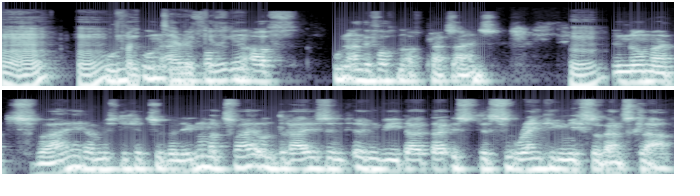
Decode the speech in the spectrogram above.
Mhm, mh, Un unangefochten, auf, unangefochten auf Platz 1. Mhm. Nummer zwei, da müsste ich jetzt überlegen. Nummer zwei und drei sind irgendwie, da, da ist das Ranking nicht so ganz klar.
